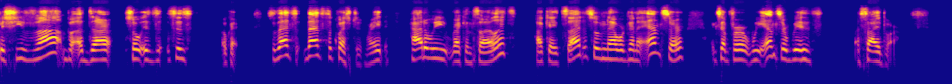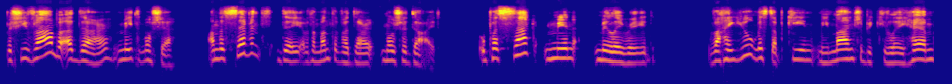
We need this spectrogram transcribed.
Beshiva ba'adar. So it says, okay. So that's that's the question, right? How do we reconcile it? Haketzad. So now we're going to answer, except for we answer with a sidebar. Beshiva ba'adar mate Moshe. On the seventh day of the month of Adar, Moshe died. Upasak min milered. Vahayu mistapkin miman shebikilehem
